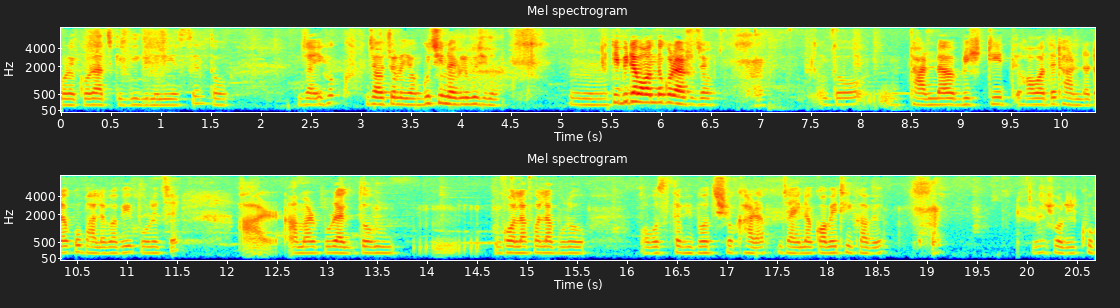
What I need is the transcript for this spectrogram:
করে করে আজকে গিয়ে কিনে নিয়ে এসছে। তো যাই হোক যাও চলে যাও। গুছি না এগুলো গুছি না টিভিটা বন্ধ করে আসো যাও। তো ঠান্ডা, বৃষ্টি হওয়াতে ঠান্ডাটা খুব ভালোভাবেই পড়েছে। আর আমার পুরো একদম গলা ফলা পুরো অবস্থা বিভৎস খারাপ। জানি না কবে ঠিক হবে। শরীর খুব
